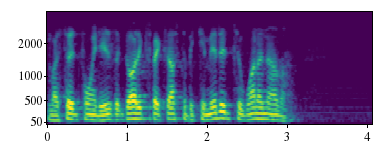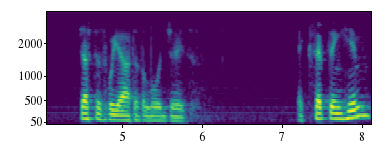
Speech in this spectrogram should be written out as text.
My third point is that God expects us to be committed to one another, just as we are to the Lord Jesus. Accepting Him,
